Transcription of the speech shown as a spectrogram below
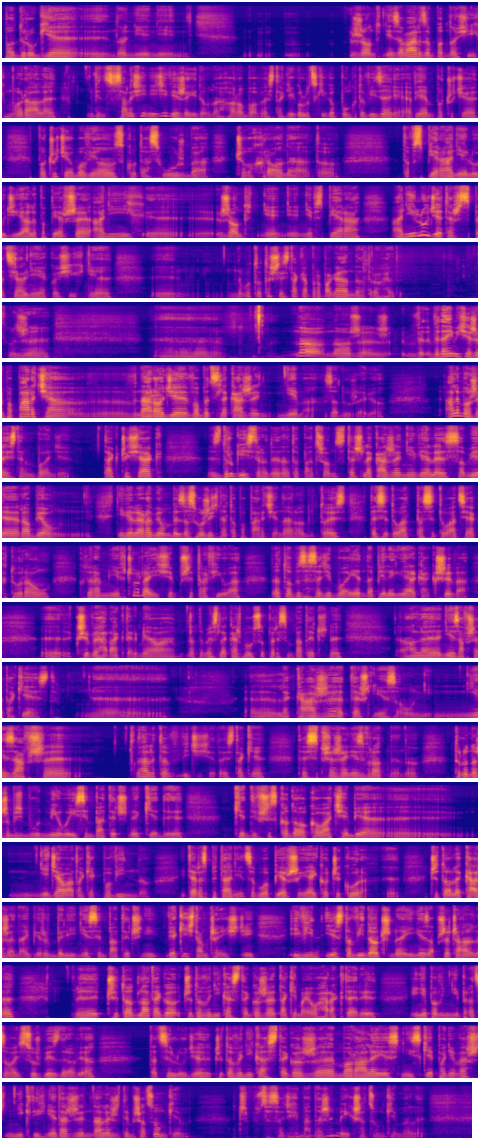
Po drugie, y, no nie, nie, rząd nie za bardzo podnosi ich morale, więc wcale się nie dziwię, że idą na chorobowe z takiego ludzkiego punktu widzenia. Ja wiem, poczucie, poczucie obowiązku, ta służba czy ochrona, to, to wspieranie ludzi, ale po pierwsze ani ich y, rząd nie, nie, nie wspiera, ani ludzie też specjalnie jakoś ich nie, y, no bo to też jest taka propaganda trochę, że no, no że, że, wydaje mi się, że poparcia w narodzie wobec lekarzy nie ma za dużego. Ale może jestem w błędzie. Tak czy siak, z drugiej strony na to patrząc, też lekarze niewiele sobie robią, niewiele robią, by zasłużyć na to poparcie narodu. To jest ta, sytuacja, ta sytuacja, którą, która mnie wczoraj się przytrafiła. No to w zasadzie była jedna pielęgniarka krzywa, y, krzywy charakter miała. Natomiast lekarz był super sympatyczny, ale nie zawsze tak jest. Y, lekarze też nie są, nie zawsze no ale to widzicie, to jest takie, to jest sprzężenie zwrotne. No. Trudno, żebyś był miły i sympatyczny, kiedy, kiedy wszystko dookoła ciebie y, nie działa tak, jak powinno. I teraz pytanie, co było pierwsze, jajko czy kura? Czy to lekarze najpierw byli niesympatyczni w jakiejś tam części i jest to widoczne i niezaprzeczalne, y, czy to dlatego, czy to wynika z tego, że takie mają charaktery i nie powinni pracować w służbie zdrowia, tacy ludzie, czy to wynika z tego, że morale jest niskie, ponieważ nikt ich nie darzy należytym szacunkiem? Czy w zasadzie chyba darzymy ich szacunkiem, ale,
